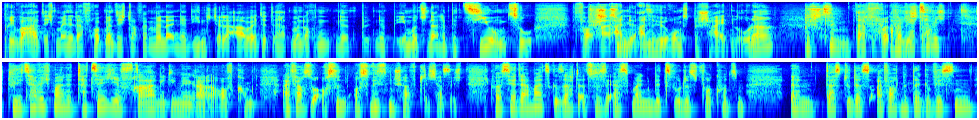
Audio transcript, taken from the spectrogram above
privat. Ich meine, da freut man sich doch, wenn man da in der Dienststelle arbeitet, hat man doch eine, eine emotionale Beziehung zu Ver An. Anhörungsbescheiden, oder? Bestimmt. Da freut Aber man sich jetzt habe ich, du, jetzt habe ich mal eine tatsächliche Frage, die mir gerade aufkommt. Einfach so auch so aus wissenschaftlicher Sicht. Du hast ja damals gesagt, als du das erste Mal geblitzt wurdest vor kurzem, ähm, dass du das einfach mit einer gewissen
